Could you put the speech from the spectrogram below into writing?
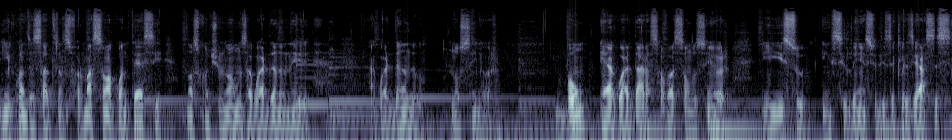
E enquanto essa transformação acontece, nós continuamos aguardando nele, aguardando no Senhor. Bom é aguardar a salvação do Senhor, e isso em silêncio, diz Eclesiastes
